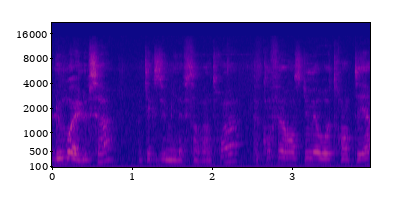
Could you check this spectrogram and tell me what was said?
le moi et le ça, un texte de 1923, la conférence numéro 31,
